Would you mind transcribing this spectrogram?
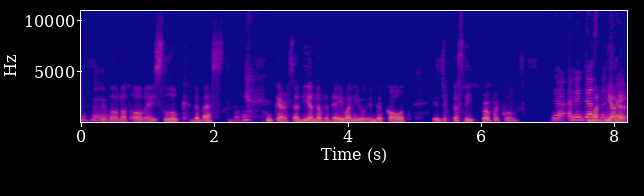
Mm-hmm. You will not always look the best, but who cares? At the end of the day, when you're in the cold, you just need proper clothes. Yeah, and it does but the, the other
